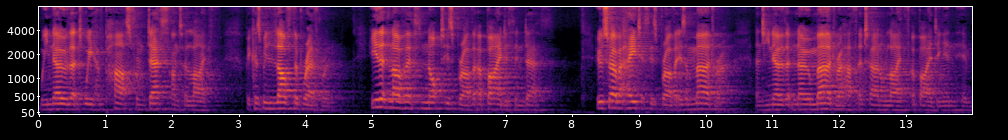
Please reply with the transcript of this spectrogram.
We know that we have passed from death unto life, because we love the brethren. He that loveth not his brother abideth in death. Whosoever hateth his brother is a murderer, and ye know that no murderer hath eternal life abiding in him.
